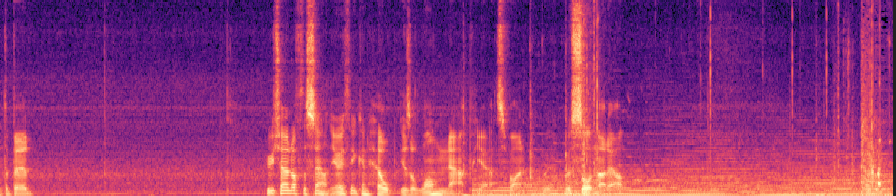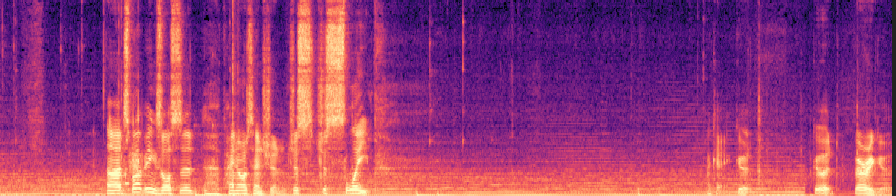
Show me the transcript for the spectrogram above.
Hit the bed. Who turned off the sound? The only thing can help is a long nap. Yeah, it's fine. We're, we're sorting that out. Uh, despite being exhausted, pay no attention. Just, just sleep. Okay, good. Good. Very good.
